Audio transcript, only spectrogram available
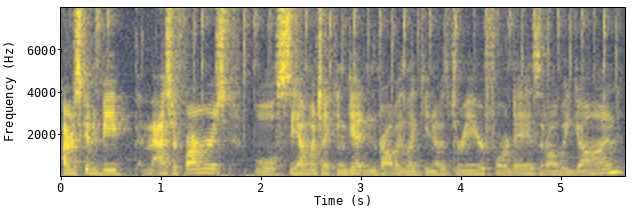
I'm just going to be master farmers. We'll see how much I can get in probably like you know three or four days that I'll be gone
